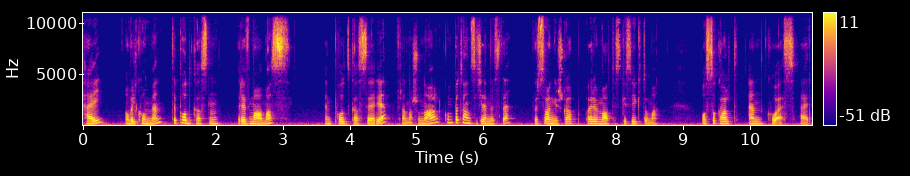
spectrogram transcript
Hei, og velkommen til podkasten Revmamas. En podkastserie fra Nasjonal kompetansetjeneste for svangerskap og revmatiske sykdommer, også kalt NKSR.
